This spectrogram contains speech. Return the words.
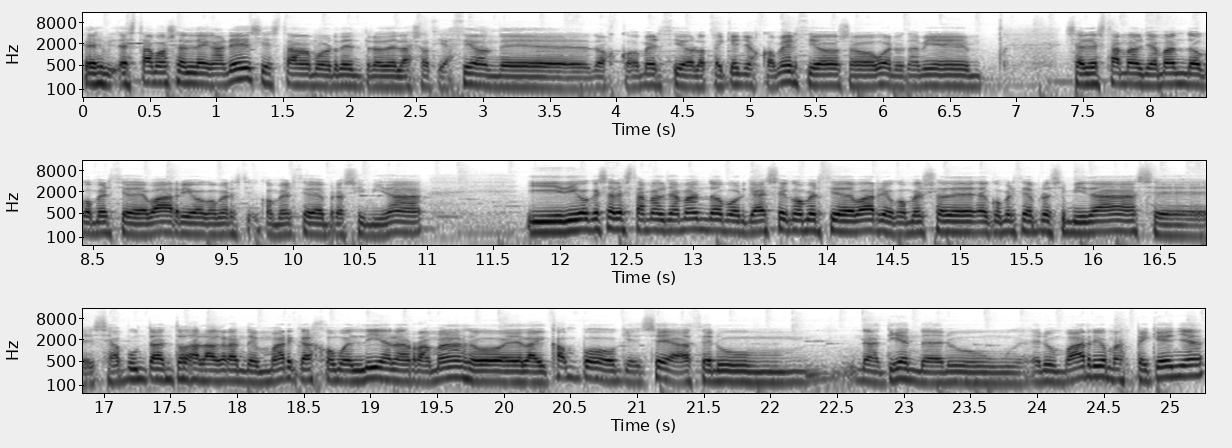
eh, estamos en Leganés y estábamos dentro de la asociación de los comercios, los pequeños comercios, o bueno, también se le está mal llamando comercio de barrio, comercio, comercio de proximidad. Y digo que se le está mal llamando porque a ese comercio de barrio, comercio de, comercio de proximidad, se, se, apuntan todas las grandes marcas como el Día, la Ramas o el Alcampo o quien sea, hacen un, una tienda en un, en un barrio más pequeña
